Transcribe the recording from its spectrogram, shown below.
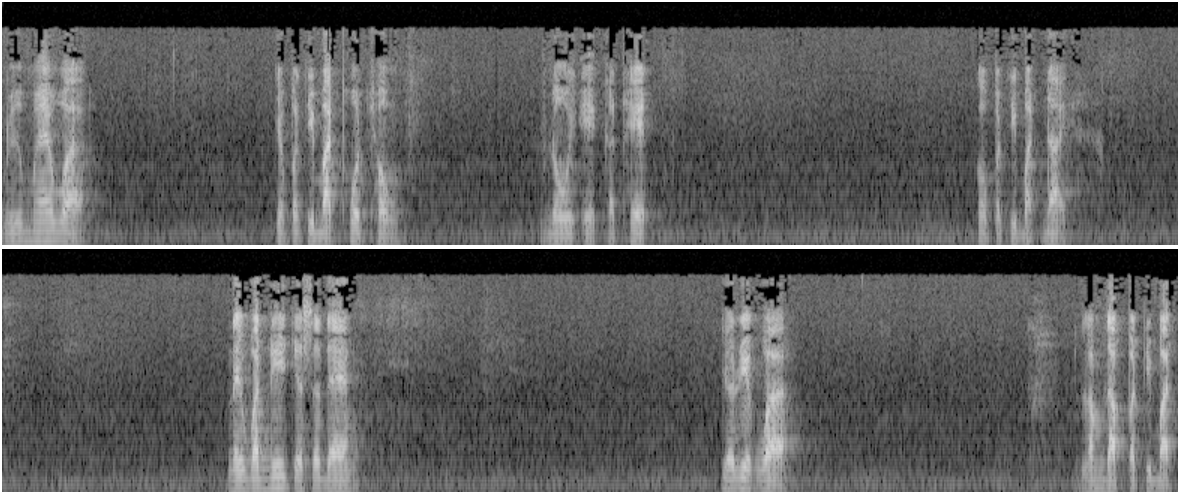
หรือแม้ว่าจะปฏิบัติโพชฌงโดยเอกเทศ ก็ปฏิบัติได้ ในวันนี้จะแสดง จะเรียกว่าลำดับปฏิบัติ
